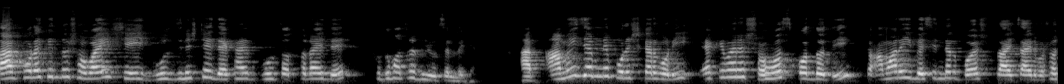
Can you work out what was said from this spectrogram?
তারপরে কিন্তু সবাই সেই ভুল জিনিসটাই দেখায়, ভুল তথ্যটাই দেয়, শুধুমাত্র ভিউসের লেগে। আর আমি যেমনি পরিষ্কার করি, একেবারে সহজ পদ্ধতি, তো আমার এই বেসিনটার বয়স প্রায় চার বছর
